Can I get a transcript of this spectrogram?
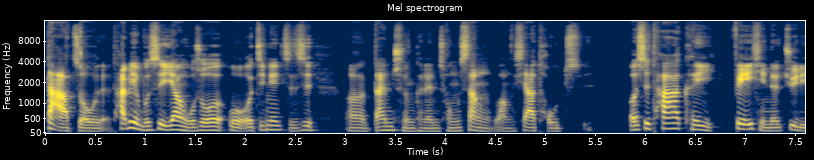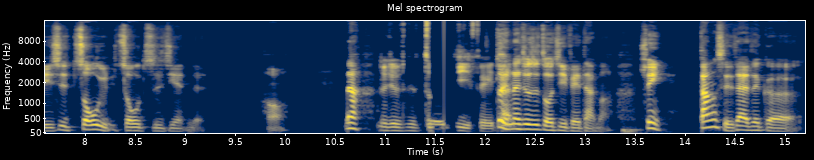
大洲的，它并不是一样。我说我我今天只是呃单纯可能从上往下投掷，而是它可以飞行的距离是洲与洲之间的。好，那那就是洲际飞弹，对，那就是洲际飞弹嘛。所以当时在这个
